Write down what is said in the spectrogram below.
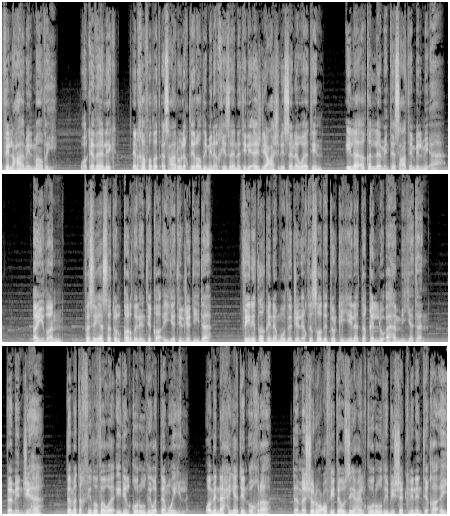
في العام الماضي. وكذلك انخفضت أسعار الاقتراض من الخزانة لأجل عشر سنوات إلى أقل من 9% أيضا فسياسة القرض الانتقائية الجديدة في نطاق نموذج الاقتصاد التركي لا تقل أهمية. فمن جهة تم تخفيض فوائد القروض والتمويل ومن ناحية أخرى تم الشروع في توزيع القروض بشكل انتقائي.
